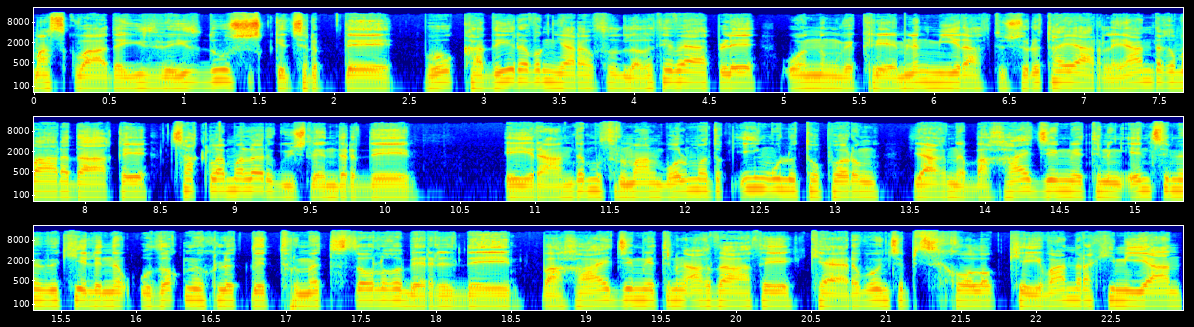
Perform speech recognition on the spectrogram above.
Moskwada ýüzbe-ýüz duşuşyk geçiripdi. Bu Kadyrowyň ýarawsyzlygy sebäpli onuň we Kremliň mirasdüşüri taýýarlaýandygy baradaky çaklamalary güýçlendirdi. Eýranda musulman bolmadyk iň uly toparyň, ýagny bahaý jemgyýetiniň ençeme wekiline uzak möhletli türme tussaglygy berildi. Bahaý jemgyýetiniň agzasy, käri boýunça psiholog Keýwan Rahimiýan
